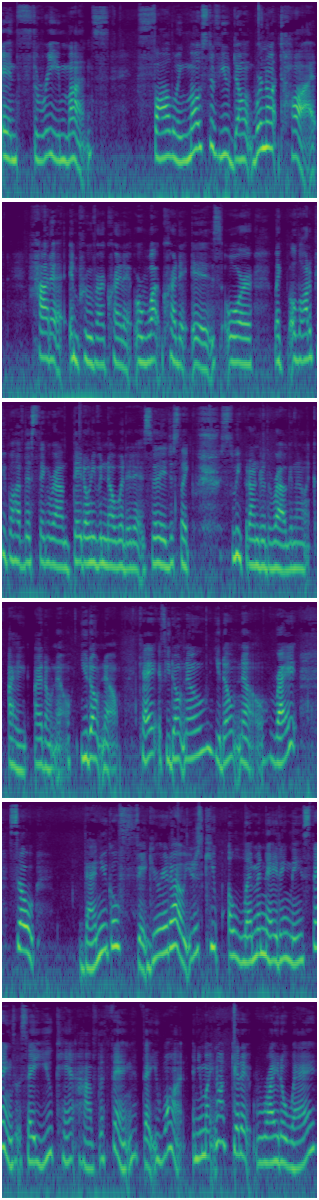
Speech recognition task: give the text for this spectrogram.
in three months following. Most of you don't, we're not taught how to improve our credit or what credit is or like a lot of people have this thing around they don't even know what it is so they just like sweep it under the rug and they're like i i don't know you don't know okay if you don't know you don't know right so then you go figure it out you just keep eliminating these things that say you can't have the thing that you want and you might not get it right away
